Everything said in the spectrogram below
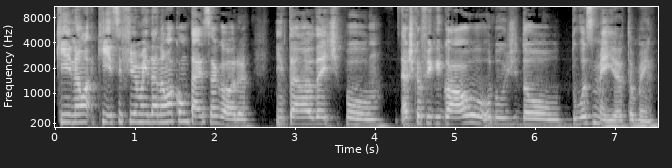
Que, não, que esse filme ainda não acontece agora. Então eu dei, tipo. Acho que eu fico igual o Luigi, dou duas meia também.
